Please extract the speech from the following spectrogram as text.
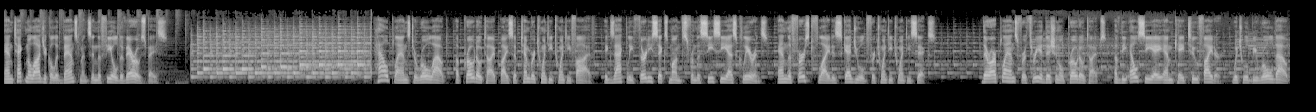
and technological advancements in the field of aerospace. HAL plans to roll out a prototype by September 2025, exactly 36 months from the CCS clearance, and the first flight is scheduled for 2026. There are plans for three additional prototypes of the LCA Mk2 fighter, which will be rolled out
